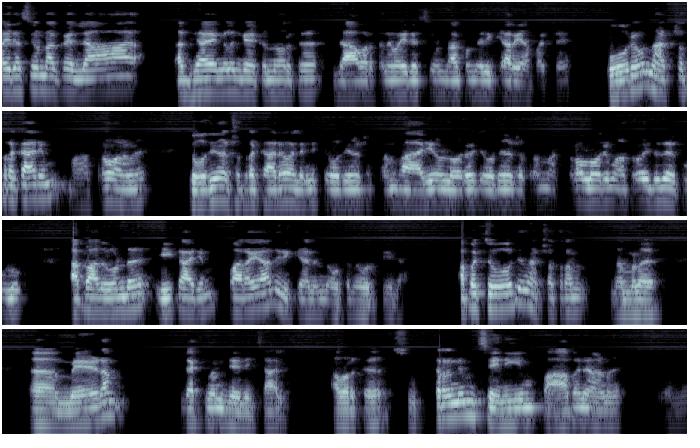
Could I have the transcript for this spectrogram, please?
വൈരസ്യം ഉണ്ടാക്കുക എല്ലാ അധ്യായങ്ങളും കേൾക്കുന്നവർക്ക് ദാവർത്തന വൈരസ്യം ഉണ്ടാക്കുമെന്ന് എനിക്കറിയാം. പക്ഷെ ഓരോ നക്ഷത്രക്കാരും മാത്രമാണ് ചോദ്യ നക്ഷത്രക്കാരോ അല്ലെങ്കിൽ ചോദ്യ നക്ഷത്രം ഭാര്യയുള്ളവരോ ചോദ്യ നക്ഷത്രം മക്കളുള്ളവരോ മാത്രമേ ഇത് കേൾക്കുള്ളൂ. അപ്പൊ അതുകൊണ്ട് ഈ കാര്യം പറയാതിരിക്കാനും നോക്കുന്ന വൃത്തിയില്ല. അപ്പൊ ചോദ്യ നക്ഷത്രം നമ്മൾ ആ, മേടം ലഗ്നം ജനിച്ചാൽ അവർക്ക് ശുക്രനും ശനിയും പാപനാണ് എന്ന്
